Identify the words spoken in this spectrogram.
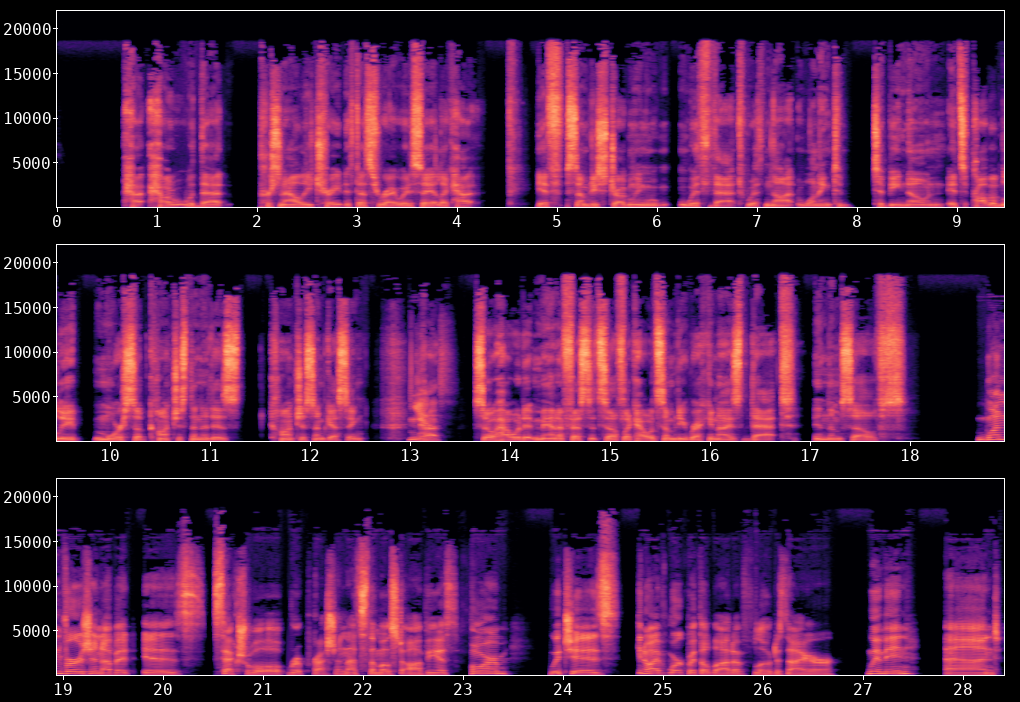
how how would that personality trait, if that's the right way to say it, like how if somebody's struggling with that, with not wanting to to be known, it's probably more subconscious than it is conscious. I'm guessing. Yes. So how would it manifest itself? Like how would somebody recognize that in themselves? One version of it is sexual repression. That's the most obvious form, which is, you know, I've worked with a lot of low desire women, and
